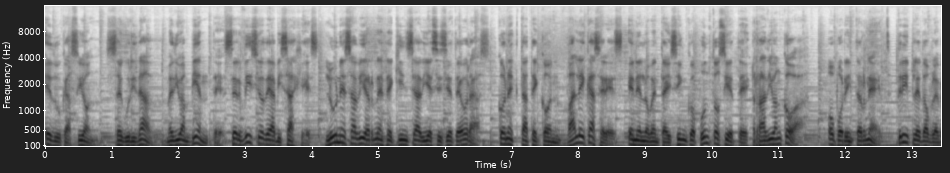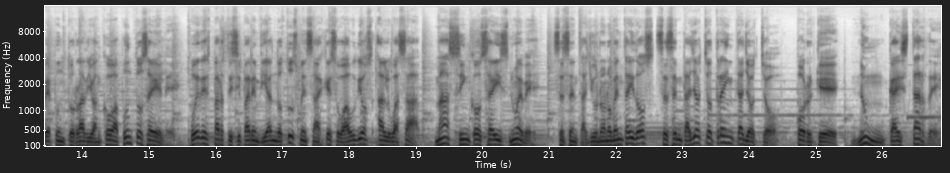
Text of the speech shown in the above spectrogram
educación, seguridad, medio ambiente, servicio de avisajes. Lunes a viernes de 15 a 17 horas. Conéctate con Vale Cáceres en el 95.7 Radio Ancoa o por internet www.radioancoa.cl. Puedes participar enviando tus mensajes o audios al WhatsApp más 569 6192 6838 porque nunca es tarde.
